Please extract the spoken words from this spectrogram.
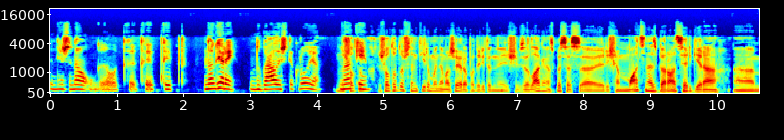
nežinau, gal kaip, kaip, nu gerai, nu gal iš tikrųjų. Nu, okay. Šaltų dušant tyrimų nemažai yra padaryta iš fiziologinės pusės ir iš emocinės berots irgi yra, um,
